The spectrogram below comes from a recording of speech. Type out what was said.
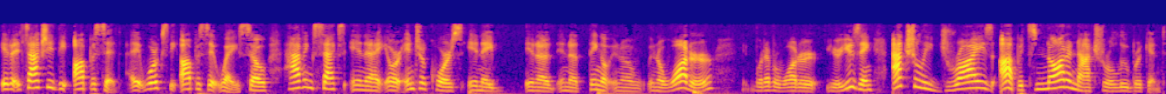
it, it's actually the opposite. It works the opposite way. So having sex in a or intercourse in a in a in a thing of in a in a water whatever water you're using actually dries up. It's not a natural lubricant.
